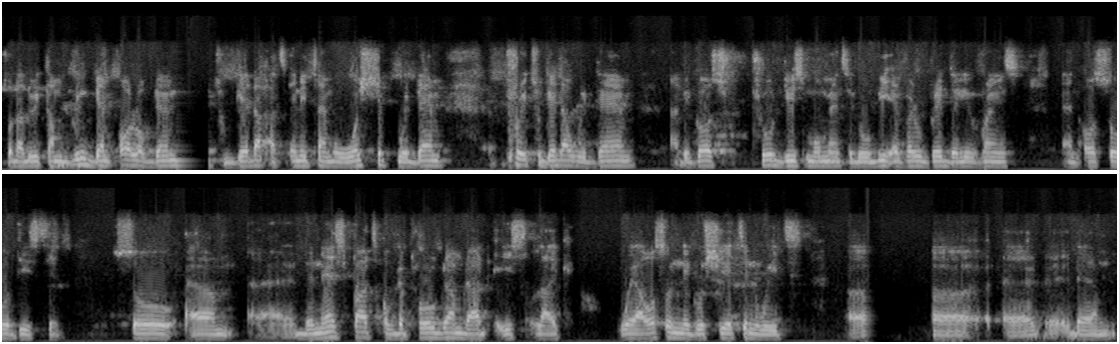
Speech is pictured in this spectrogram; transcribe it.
so that we can bring them, all of them together at any time, worship with them, pray together with them, uh, because through these moments, it will be a very great deliverance and also this thing. So um, uh, the next part of the program that is like we are also negotiating with uh, uh, uh the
